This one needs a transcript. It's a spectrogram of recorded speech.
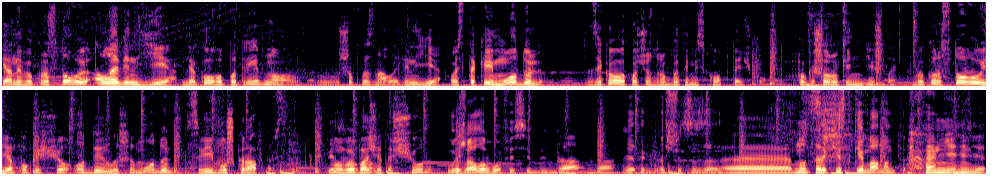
Я не використовую, але він є. Для кого потрібно, щоб ви знали, він є. Ось такий модуль з якого я хочу зробити міську аптечку. Поки що руки не дійшли. Використовую я поки що один лише модуль, свій бушкрафтерський. Ну, ви бачите, щур. Лежало в офісі, блін. Да, да. Я так, а що це за. Е, ну, це це, ж- кістки мамонта? ні, ні, ні.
